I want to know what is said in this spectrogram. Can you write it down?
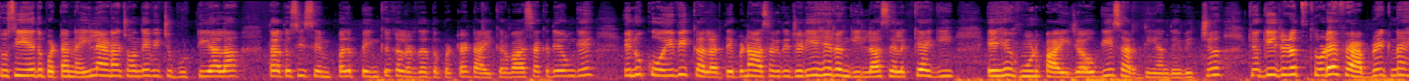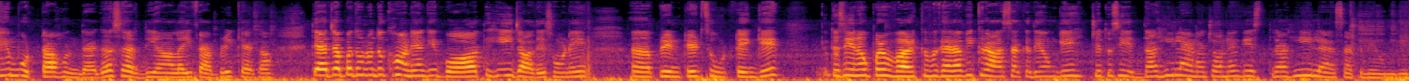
ਤੁਸੀਂ ਇਹ ਦੁਪੱਟਾ ਨਹੀਂ ਲੈਣਾ ਚਾਹੁੰਦੇ ਵਿੱਚ ਬੂਟੀ ਵਾਲਾ, ਤਾਂ ਤੁਸੀਂ ਸਿੰਪਲ ਪਿੰਕ ਕਲਰ ਦਾ ਦੁਪੱਟਾ ਡਾਈ ਕਰਵਾ ਸਕਦੇ ਹੋਗੇ ਇਹਨੂੰ ਕੋਈ ਵੀ ਕਲਰ ਤੇ ਬਣਾ ਸਕਦੇ ਹੋ, ਜਿਹੜੀ ਇਹ ਰੰਗੀਲਾ ਸਿਲਕ ਹੈਗੀ, ਇਹ ਹੁਣ ਪਾਈ ਜਾਊਗੀ ਸਰਦੀਆਂ ਦੇ ਵਿੱਚ। ਕਿਉਂਕਿ ਜਿਹੜਾ ਥੋੜਾ ਫੈਬਰਿਕ ਨਾ, ਇਹ ਮੋਟਾ ਹੁੰਦਾ ਹੈਗਾ, ਸਰਦੀਆਂ ਵਾਲਾ ਹੀ ਫੈਬਰਿਕ ਹੈਗਾ। ਤੇ ਅੱਜ ਆਪਾਂ ਤੁਹਾਨੂੰ ਦਿਖਾਉਣੇ ਆ ਕਿ ਬਹੁਤ ਹੀ ਜ਼ਿਆਦਾ ਸੋਹਣੇ ਪ੍ਰਿੰਟਡ ਸੂਟ ਹੈਗੇ। ਤੁਸੀਂ ਇਹਨਾਂ ਉੱਪਰ ਵਰਕ ਵਗੈਰਾ ਵੀ ਕਰਾ ਸਕਦੇ ਹੋਗੇ ਜੇ ਤੁਸੀਂ ਇਦਾਂ ਹੀ ਲੈਣਾ ਚਾਹੁੰਦੇ ਹੋਗੇ ਇਸ ਤਰ੍ਹਾਂ ਹੀ ਲੈ ਸਕਦੇ ਹੋਗੇ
